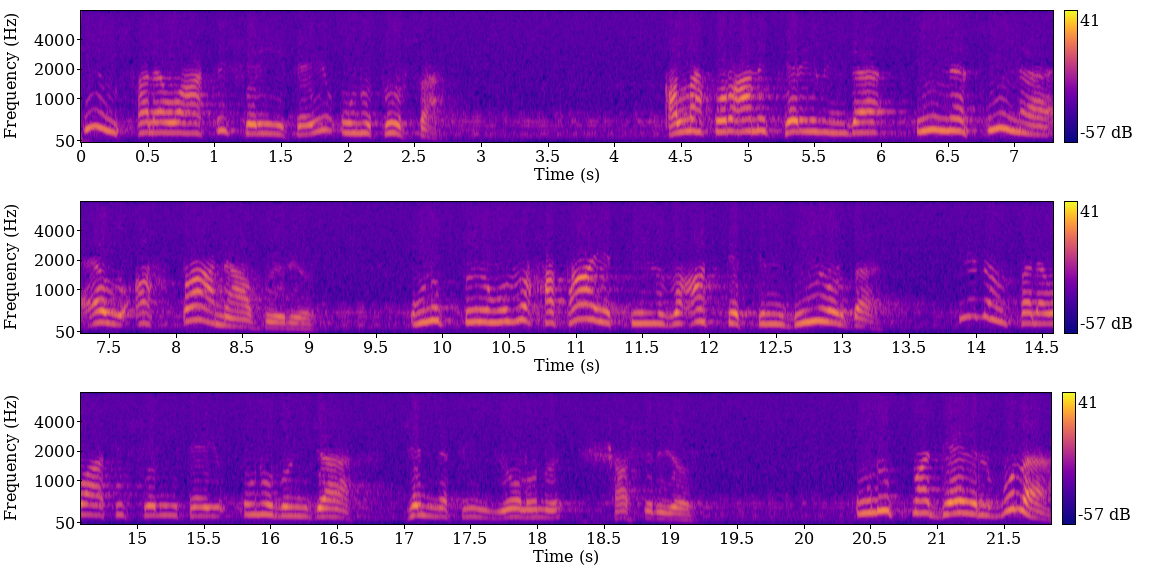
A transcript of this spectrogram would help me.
kim salavat-ı şerifeyi unutursa Allah Kur'an-ı Kerim'inde innesine ev ahtana buyuruyor. Unuttuğumuzu, hata ettiğimizi affettim diyor da neden salavat-ı şerifeyi unutunca cennetin yolunu şaşırıyor? Unutma değil bu da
